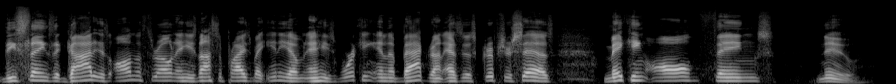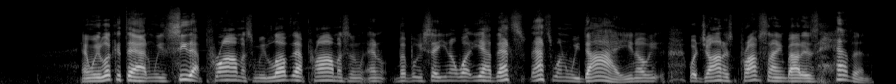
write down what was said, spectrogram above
these things that God is on the throne and he's not surprised by any of them and he's working in the background as the scripture says making all things new. And we look at that and we see that promise and we love that promise and, and but we say you know what? Yeah that's that's when we die. You know what john is prophesying about is heaven.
